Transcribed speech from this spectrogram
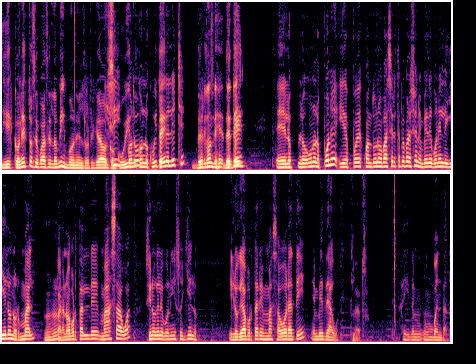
y con esto se puede hacer lo mismo en el refrigerador, con sí, cubitos. con, con los cubitos té, de leche, perdón, leche, de, de té, eh, lo- uno los pone y después cuando uno va a hacer esta preparación, en vez de ponerle hielo normal, para no aportarle más agua, sino que le ponía esos hielos. Y lo que va a aportar es más sabor a té en vez de agua. Claro. Ahí un buen dato.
